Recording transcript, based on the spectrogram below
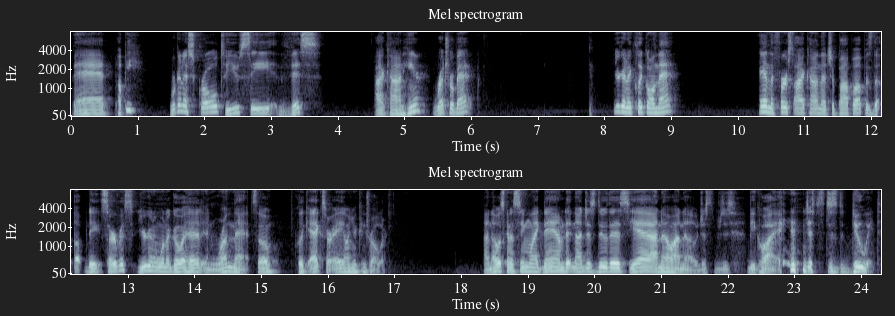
bad puppy, we're to scroll till you see this icon here, RetroBat. You're to click on that. And the first icon that should pop up is the update service. You're want to go ahead and run that. So click X or A on your controller. I know it's going to seem like, damn, didn't I just do this? Yeah, I know, I know. Just, just be quiet. just, just do it.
